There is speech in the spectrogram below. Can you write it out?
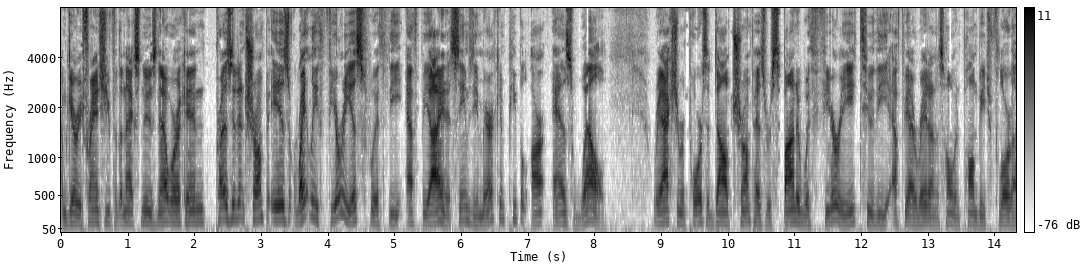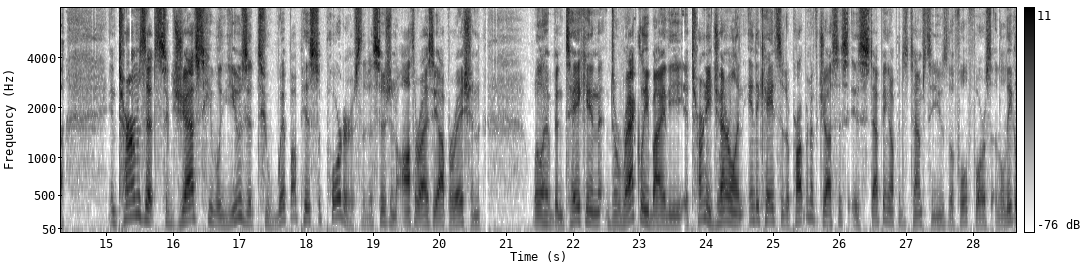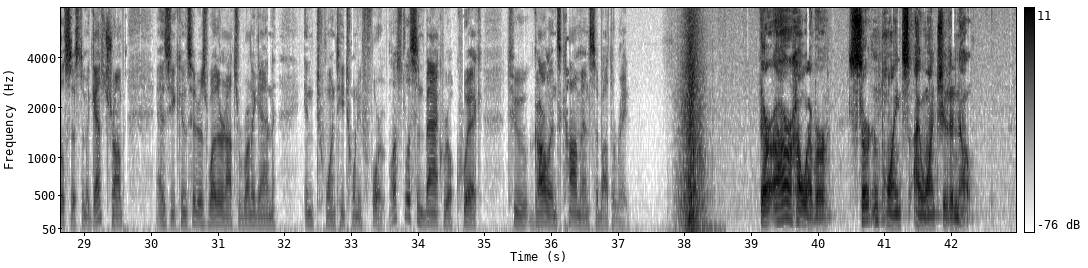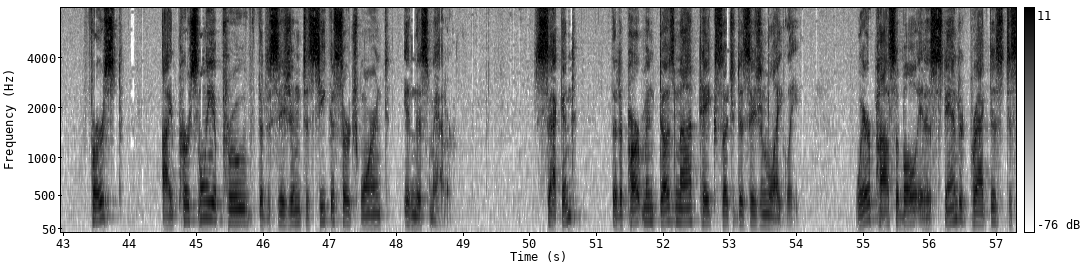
I'm Gary Franchi for the Next News Network, and President Trump is rightly furious with the FBI, and it seems the American people are as well. Reaction reports that Donald Trump has responded with fury to the FBI raid on his home in Palm Beach, Florida, in terms that suggest he will use it to whip up his supporters. The decision to authorize the operation will have been taken directly by the Attorney General and indicates the Department of Justice is stepping up its attempts to use the full force of the legal system against Trump as he considers whether or not to run again in 2024. Let's listen back real quick to Garland's comments about the raid. There are, however, certain points I want you to know. First, I personally approved the decision to seek a search warrant in this matter. Second, the department does not take such a decision lightly. Where possible, it is standard practice to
